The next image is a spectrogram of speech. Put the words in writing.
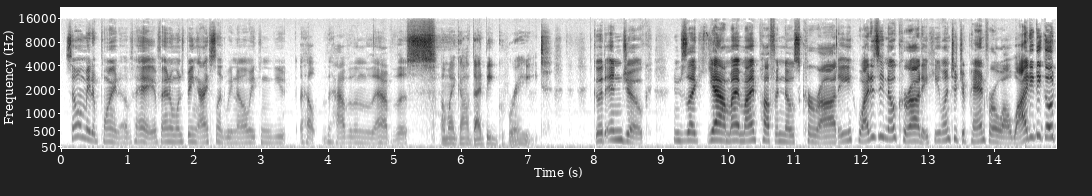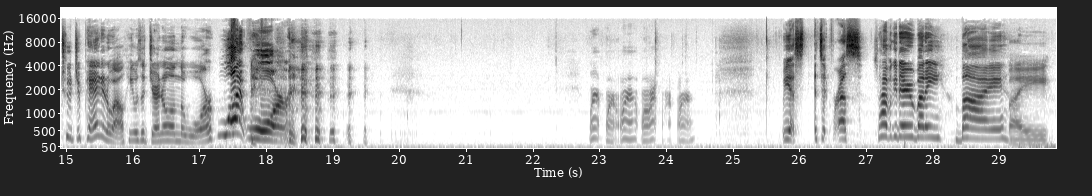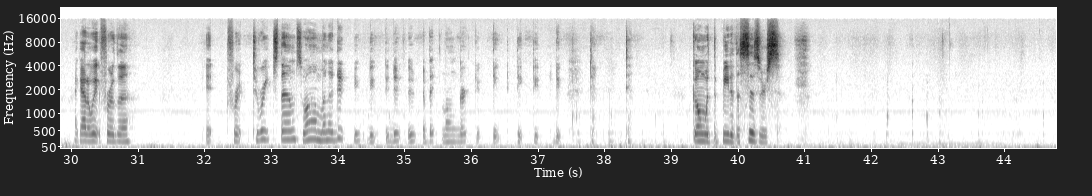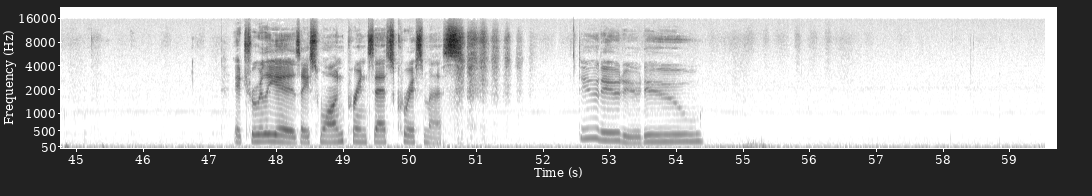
Someone made a point of, hey, if anyone's being Iceland, we know we can u- help have them have this Oh my god, that'd be great. Good in joke. And he's like, yeah, my my puffin knows karate. Why does he know karate? He went to Japan for a while. Why did he go to Japan in a while? He was a general in the war. What war? yes, that's it for us. So have a good day, everybody. Bye. Bye. I gotta wait for the it for it to reach them, so I'm gonna do do do do do, do a bit longer. Do do do do do do. Going with the beat of the scissors. It truly is a swan princess Christmas. do do do do.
